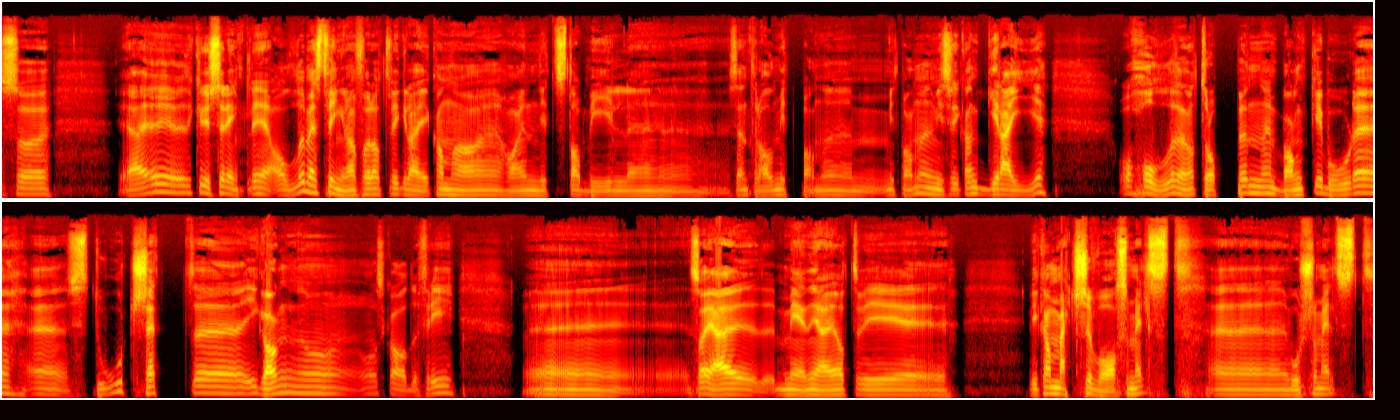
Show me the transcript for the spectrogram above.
Så jeg krysser egentlig aller mest fingra for at vi greier kan ha, ha en litt stabil eh, sentral midtbane, midtbane, Men hvis vi kan greie å holde denne troppen bank i bordet, eh, stort sett eh, i gang og, og skadefri, så jeg, mener jeg at vi vi kan matche hva som helst. Hvor som helst,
